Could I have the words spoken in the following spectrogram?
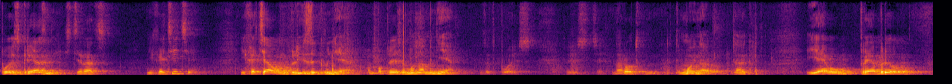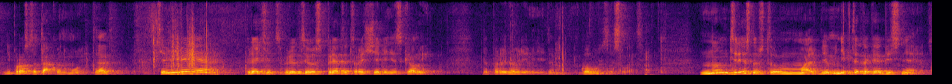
пояс грязный, стираться не хотите, и хотя он близок мне, он по-прежнему на мне, этот пояс. То есть народ, это мой народ, так? И я его приобрел, не просто так он мой, так? Тем не менее, прячет, придется его спрятать в расщелине скалы до поры до времени, там, голову заслать. Но интересно, что Мальбим, некоторые так и объясняют.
